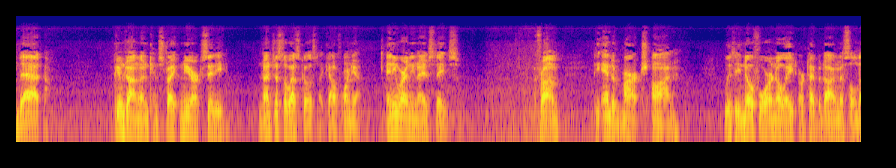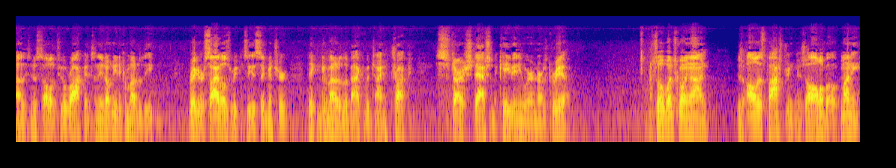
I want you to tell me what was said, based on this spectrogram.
that Kim Jong un can strike New York City, not just the West Coast like California, anywhere in the United States from the end of March on with a no 4, no 8 or Taepodong missile, now these new solid fuel rockets, and they don't need to come out of the regular silos where you can see a signature. They can come out of the back of a giant truck, start stash in a cave anywhere in North Korea. So what's going on is all this posturing is all about money.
